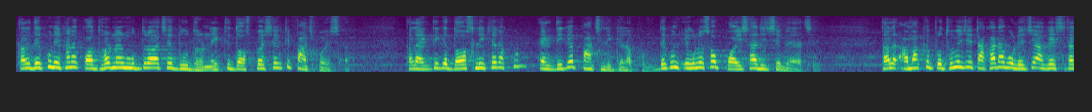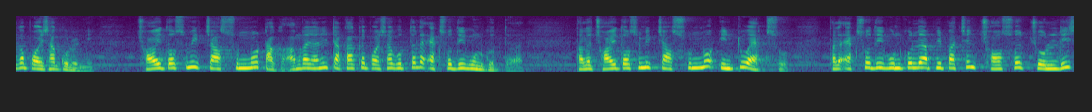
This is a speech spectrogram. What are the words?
তাহলে দেখুন, এখানে ক ধরনের মুদ্রা আছে? দু ধরনের। একটি দশ পয়সা, একটি পাঁচ পয়সা। তাহলে একদিকে দশ লিখে রাখুন, একদিকে পাঁচ লিখে রাখুন। দেখুন, এগুলো সব পয়সার হিসেবে আছে। তাহলে আমাকে প্রথমে যে টাকাটা বলেছে, আগে সেটাকে পয়সা করে নিই। ছয় দশমিক চার শূন্য টাকা, আমরা জানি টাকাকে পয়সা করতে হলে একশো দিয়ে গুণ করতে হয়। তাহলে ছয় দশমিক চার শূন্য ইন্টু একশো। তাহলে একশো দিয়ে গুণ করলে আপনি পাচ্ছেন ছশো চল্লিশ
